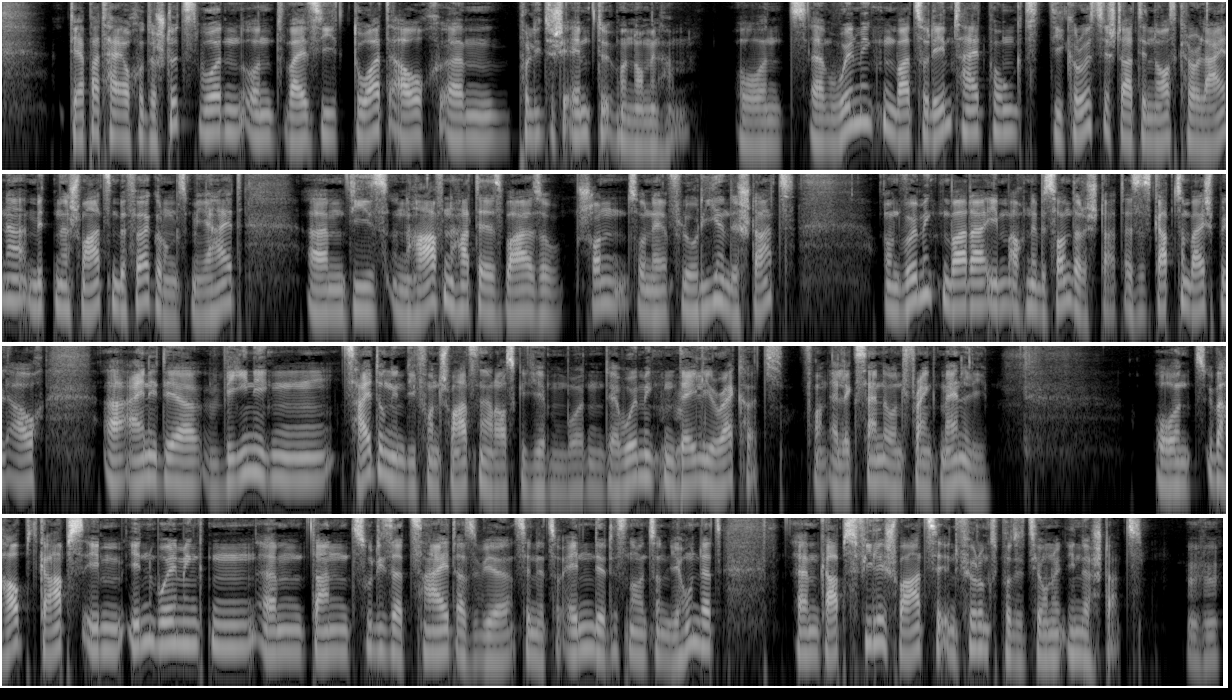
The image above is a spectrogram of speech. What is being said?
der Partei auch unterstützt wurden und weil sie dort auch ähm, politische Ämter übernommen haben. Und äh, Wilmington war zu dem Zeitpunkt die größte Stadt in North Carolina mit einer schwarzen Bevölkerungsmehrheit, ähm, die es einen Hafen hatte. Es war also schon so eine florierende Stadt. Und Wilmington war da eben auch eine besondere Stadt. Also es gab zum Beispiel auch äh, eine der wenigen Zeitungen, die von Schwarzen herausgegeben wurden, der Wilmington mhm. Daily Records von Alexander und Frank Manley. Und überhaupt gab es eben in Wilmington ähm, dann zu dieser Zeit, also wir sind jetzt zu Ende des 19. Jahrhunderts, ähm, gab es viele Schwarze in Führungspositionen in der Stadt. Mhm.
